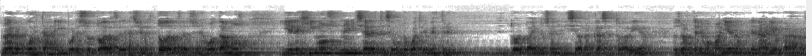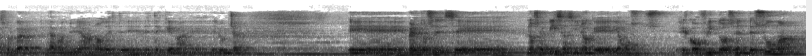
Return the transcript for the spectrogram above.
No hay respuesta y por eso todas las federaciones, todas las federaciones votamos y elegimos no iniciar este segundo cuatrimestre. En todo el país no se han iniciado las clases todavía. Nosotros tenemos mañana un plenario para resolver la continuidad o no de este, este esquema de, lucha. Eh, pero esto se, no se pisa, sino que digamos, el conflicto docente suma,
